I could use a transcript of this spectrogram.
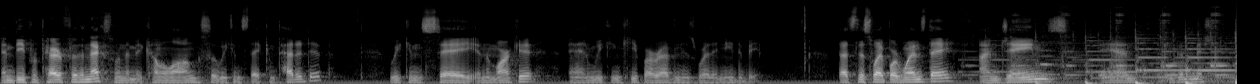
and be prepared for the next one that may come along so we can stay competitive, we can stay in the market, and we can keep our revenues where they need to be. That's this Whiteboard Wednesday. I'm James, and I'm going to miss you.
